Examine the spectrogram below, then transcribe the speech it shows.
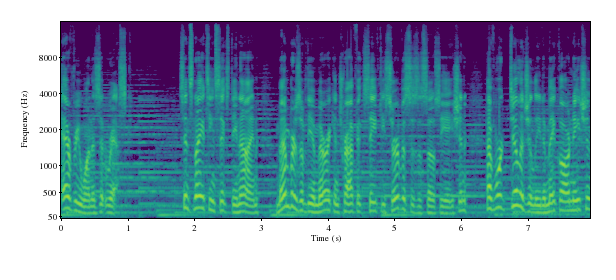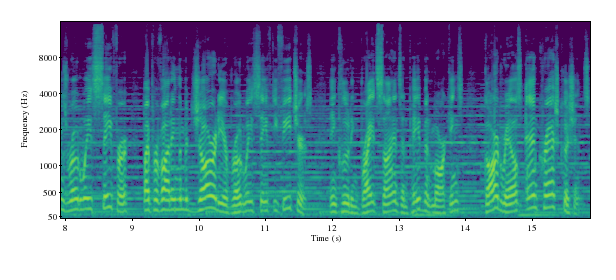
Everyone is at risk. Since 1969, members of the American Traffic Safety Services Association have worked diligently to make our nation's roadways safer by providing the majority of roadway safety features, including bright signs and pavement markings, guardrails, and crash cushions.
